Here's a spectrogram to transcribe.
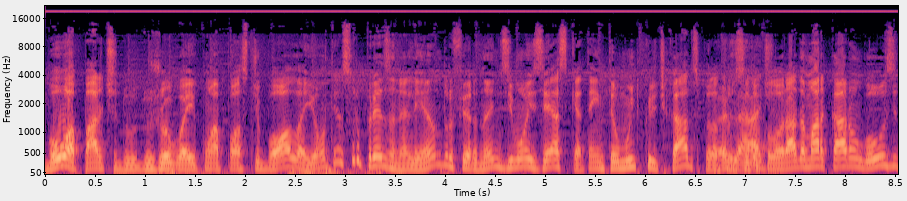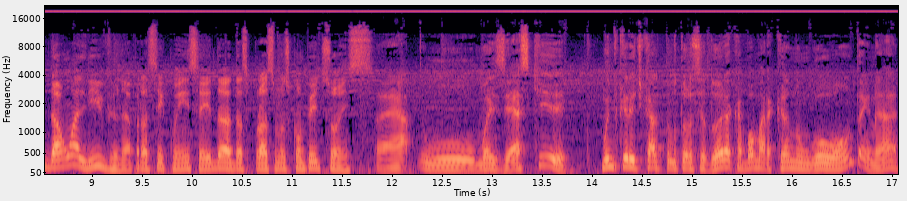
boa parte do, do jogo aí com a posse de bola. E ontem a surpresa, né? Leandro Fernandes e Moisés, que até então muito criticados pela Verdade. torcida colorada, marcaram gols e dá um alívio né, para a sequência aí da, das próximas competições. É, o Moisés que muito criticado pelo torcedor, acabou marcando um gol ontem, né?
